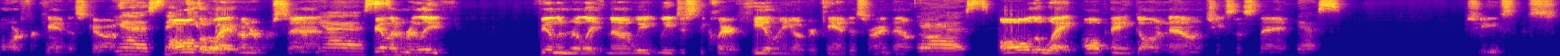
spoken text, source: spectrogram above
more for Candace, God. Yes. All you, the Lord. way, 100%. Yes. Feeling relief. Feeling relief. No, we, we just declare healing over Candace right now. God. Yes. All the way. All pain going now in Jesus' name. Yes. Jesus.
